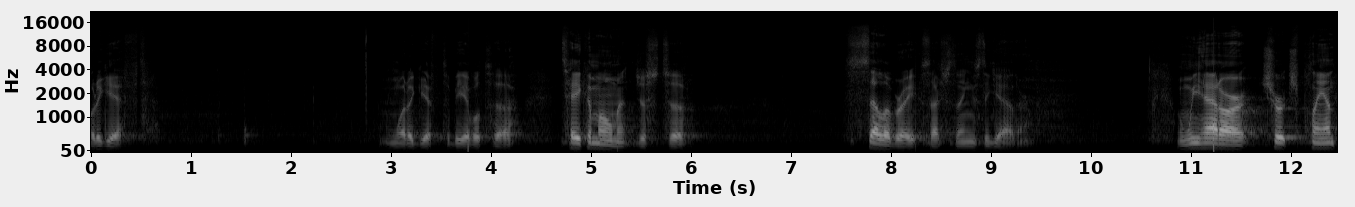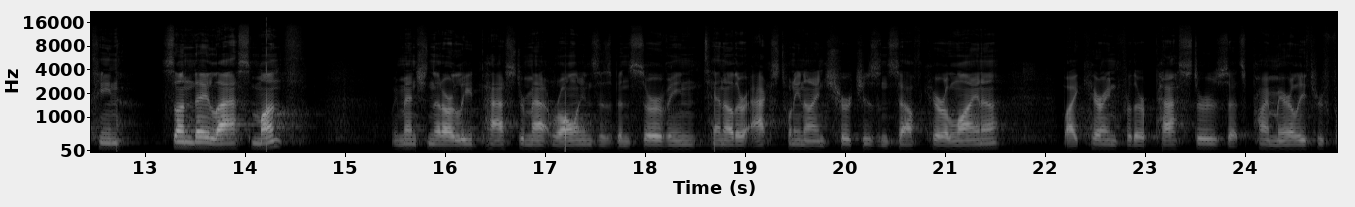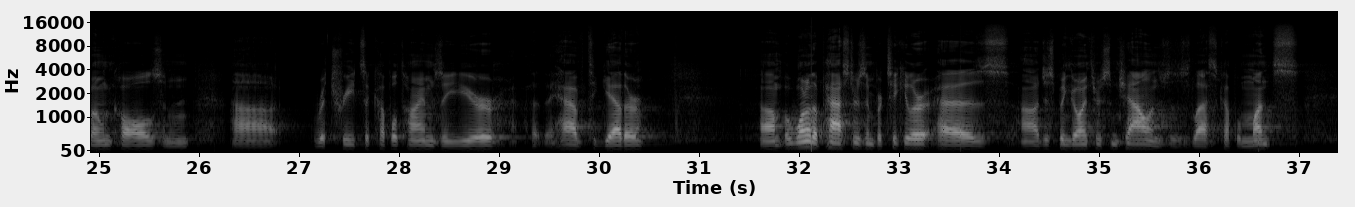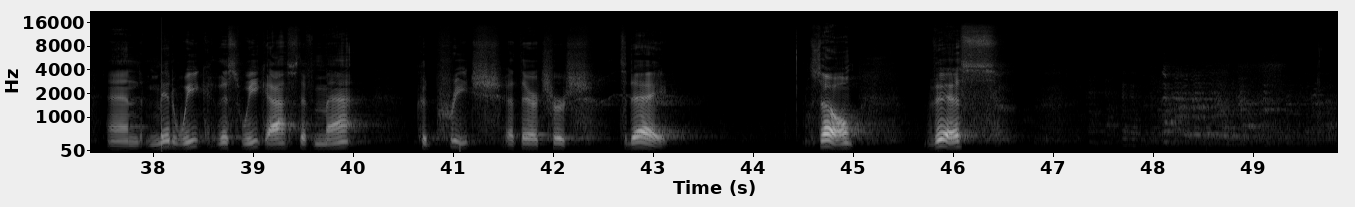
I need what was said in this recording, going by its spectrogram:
What a gift. And what a gift to be able to take a moment just to celebrate such things together. When we had our church planting Sunday last month, we mentioned that our lead pastor, Matt Rawlings, has been serving 10 other Acts 29 churches in South Carolina by caring for their pastors. That's primarily through phone calls and uh, retreats a couple times a year that they have together. Um, but one of the pastors in particular has uh, just been going through some challenges the last couple months. And midweek this week asked if Matt could preach at their church today. So, this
